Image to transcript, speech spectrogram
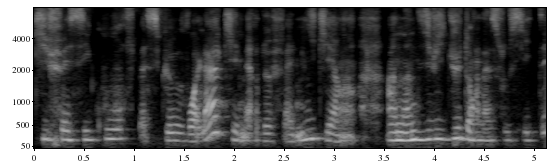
qui fait ses courses, parce que voilà, qui est mère de famille, qui est un, individu dans la société,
